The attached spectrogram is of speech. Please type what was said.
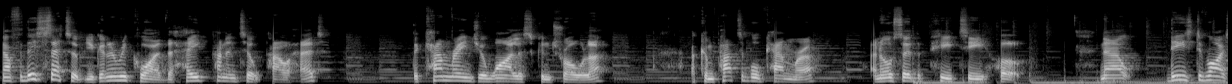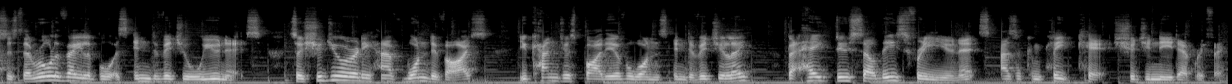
Now for this setup you're going to require the Hague Pan and Tilt power head, the CamRanger wireless controller, a compatible camera and also the PT hub. Now these devices, they're all available as individual units. So should you already have one device, you can just buy the other ones individually. But Hague do sell these three units as a complete kit should you need everything.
